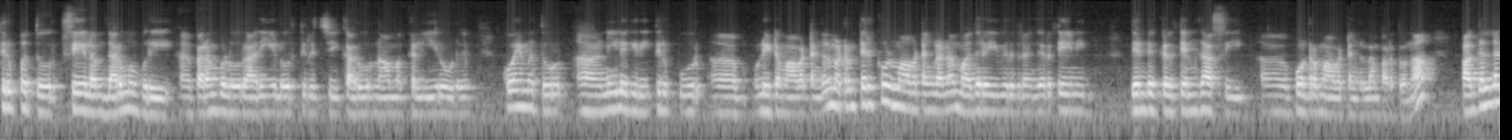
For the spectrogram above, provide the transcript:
திருப்பத்தூர் சேலம் தருமபுரி அஹ், பெரம்பலூர் அரியலூர் திருச்சி கரூர் நாமக்கல் ஈரோடு கோயம்புத்தூர் அஹ், நீலகிரி திருப்பூர் அஹ், உள்ளிட்ட மாவட்டங்கள் மற்றும் தெற்குள் மாவட்டங்களான மதுரை விருதுநகர் தேனி திண்டுக்கல் தென்காசி போன்ற மாவட்டங்கள்லாம் பார்த்தோம்னா பகல்ல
